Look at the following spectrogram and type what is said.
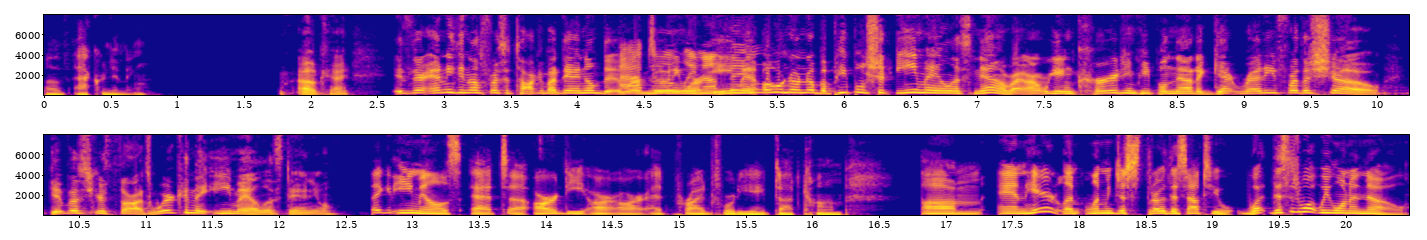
of acronyming. Okay. Is there anything else for us to talk about, Daniel? Do, or do any Absolutely more nothing. email? Oh no, no. But people should email us now, right? Aren't we encouraging people now to get ready for the show? Give us your thoughts. Where can they email us, Daniel? They can email us at uh, rdrr at pride48.com. Um, and here, let, let me just throw this out to you. What this is what we want to know.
